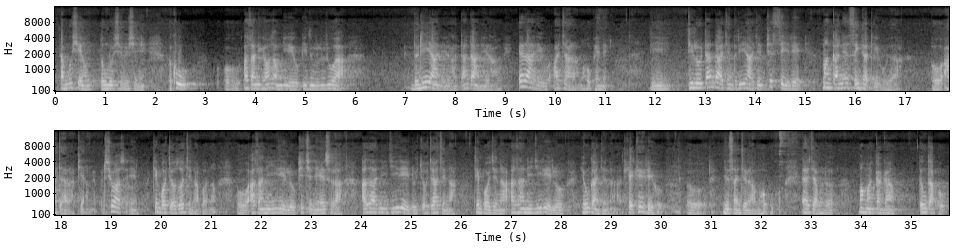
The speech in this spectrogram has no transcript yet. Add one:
တမိုးရှင်အောင်သုံးလို့ရှိလို့ရှိရင်အခုဟိုအာဇာနည်ကောင်းဆောင်ကြီးတွေကိုပြည်သူလူထုကတတိယနေတာတန်တာနေတာကိုအဲ့ဒါတွေကိုအားကြတာမဟုတ်ဘဲနဲ့ဒီဒီလိုတန်တာခြင်းတတိယခြင်းဖြစ်စေတဲ့မှန်ကန်တဲ့စိတ်ဓာတ်တွေကိုသာဟိုအားကြတာဖြစ်ရမယ်တချို့ကဆိုရင်တင်ပေါ်ကျော်စောကျင်တာပေါ့နော်ဟိုအာဇာနည်ကြီးတွေလို့ဖြစ်ချင်တယ်ဆိုတာ အာဇာနည်ကြီးတွေလို့ကြော်ကြားချင်တာတင်ပေါ်ချင်တာအာဇာနည်ကြီးတွေလို့ရုန်းကန်ချင်တာတကယ်ခဲတွေကိုဟိုရင်ဆိုင်ချင်တာမဟုတ်ဘူးပေါ့အဲဒါကြောင့်မလို့မမှန်ကန်ကန်သုံးသပ်ဖို့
